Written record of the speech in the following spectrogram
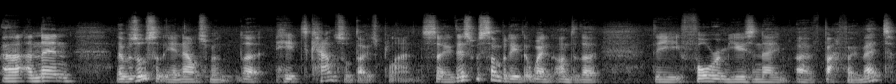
And then there was also the announcement that he'd cancelled those plans. So this was somebody that went under the the forum username of Baphomet,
